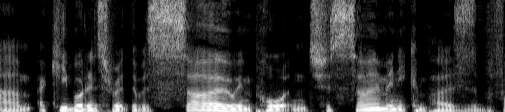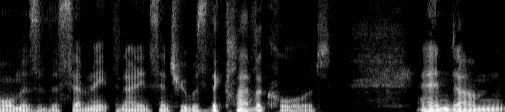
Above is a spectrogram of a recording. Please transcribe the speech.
um, a keyboard instrument that was so important to so many composers and performers of the 17th and 18th century was the clavichord. And um,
